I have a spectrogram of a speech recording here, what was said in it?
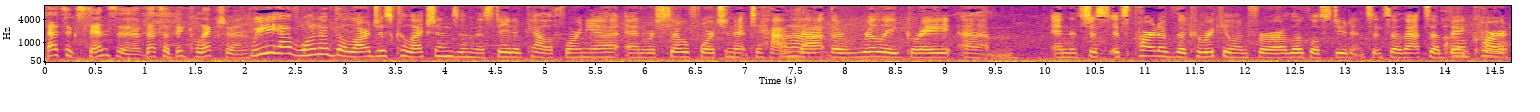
that's extensive. That's a big collection. We have one of the largest collections in the state of California, and we're so fortunate to have Wow. that. They're really great. Um, and it's just it's part of the curriculum for our local students and so that's a oh, big cool. part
